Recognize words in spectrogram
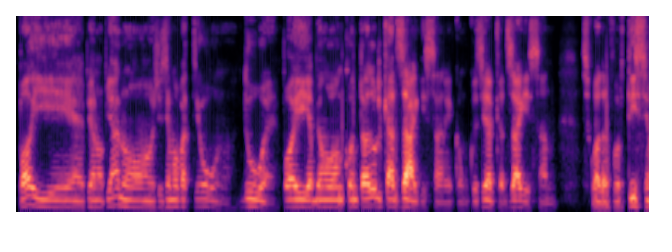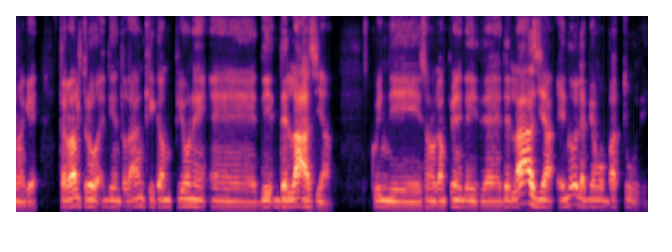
Poi eh, piano piano ci siamo fatti uno, due, poi abbiamo incontrato il Kazakistan e comunque sia il Kazakistan, squadra fortissima che tra l'altro è diventata anche campione eh, de- dell'Asia, quindi sono campioni de- de- dell'Asia e noi li abbiamo battuti.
